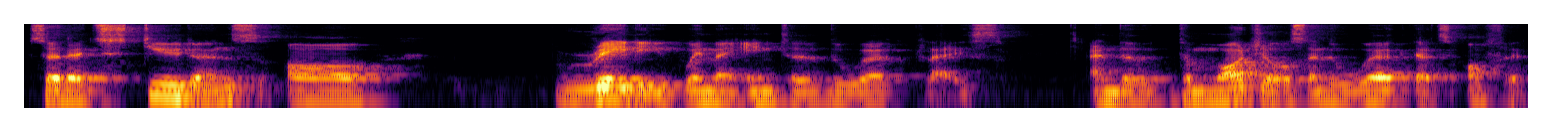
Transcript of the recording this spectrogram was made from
so that students are ready when they enter the workplace, and the, the modules and the work that's offered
